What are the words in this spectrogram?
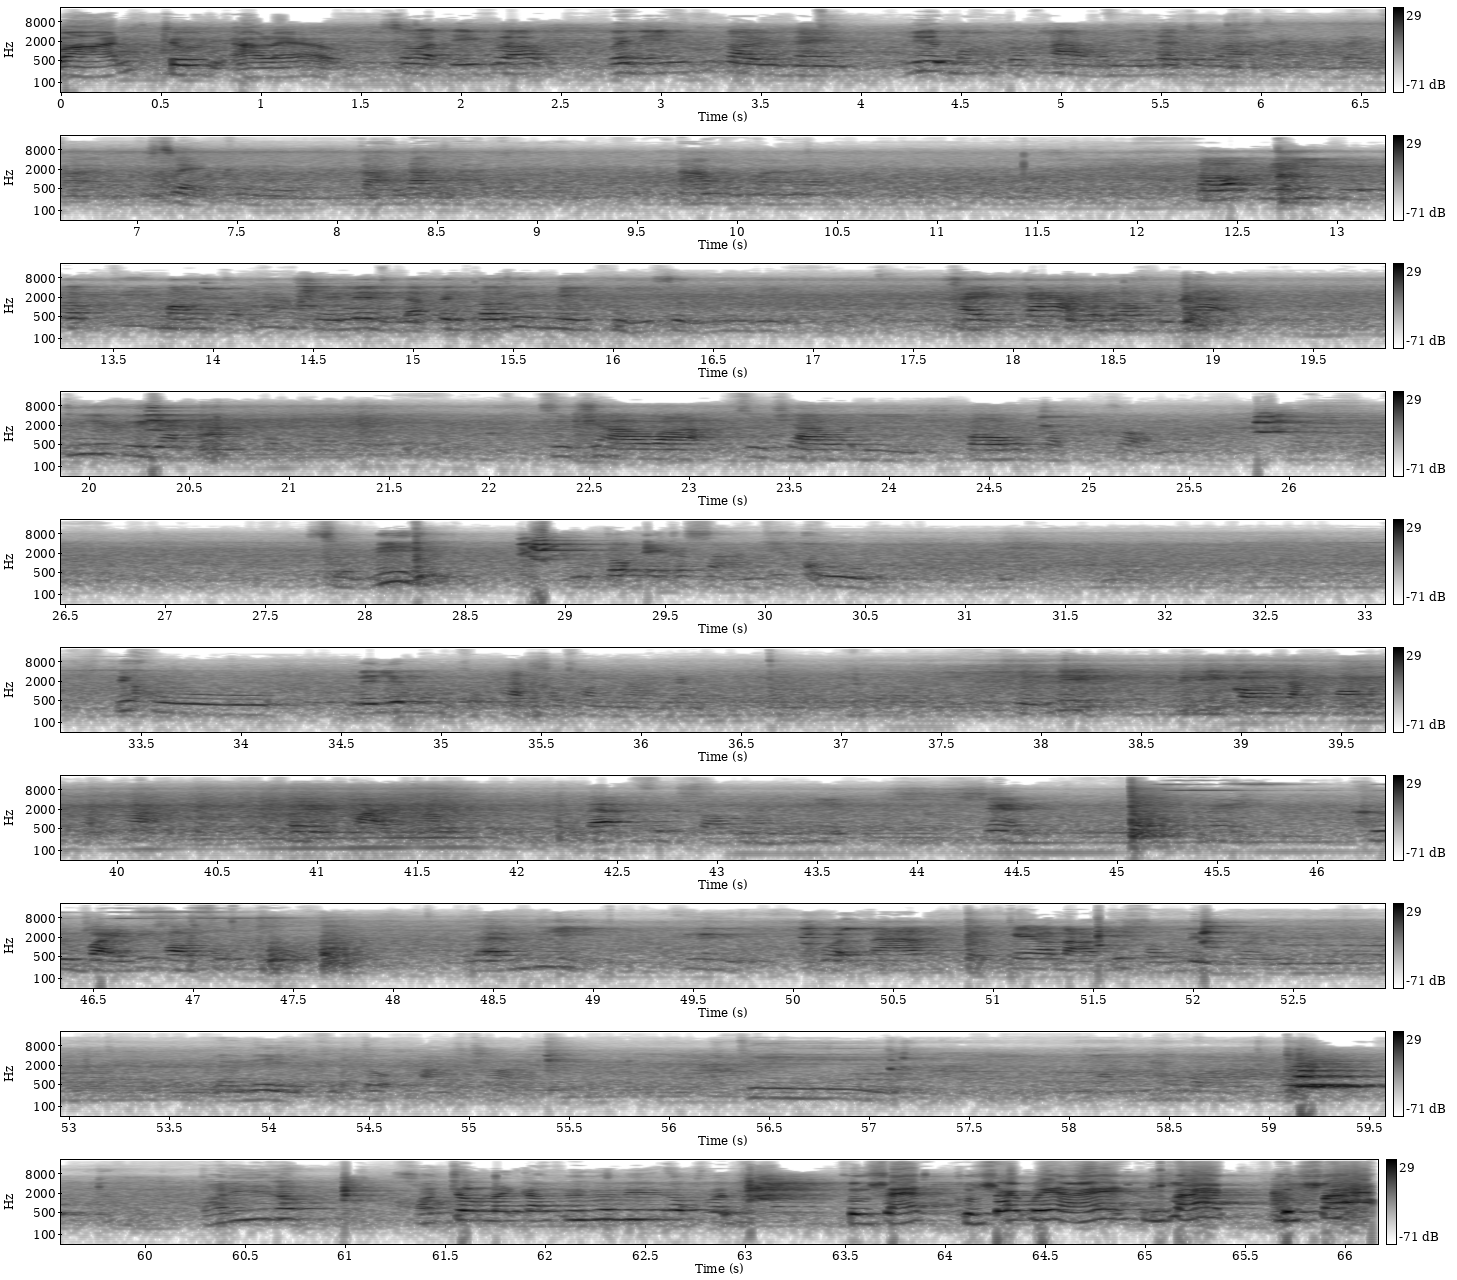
หวานจูเอาแล้ว สวัสดีครับ วันนี้พวกเราอยู่ในเรื่องมหัตภาพวันนี้เราจะมาถ่ายทำรายการพิเศษคือการล่าท้าผีครับตามผมมาครับโต๊ะนี้คือโต๊ะที่มองตภาพเคยเล่น และเป็นโต๊ะที่มีผีสิงยิงดี ใครกล้าไปลองมันได้ นี่คือยันอานผมครับสุชาวะสุชาวดีโป้งกับสอนครับส่วนนี่ สารที่ครูที่ครูในเรื่องของสุขภาพเขาทำงานกันส่วนนี่พิธีกรจากมองสุขภาพเคยถ่ายทำและฝึกซ้อมในที่นี่เช่นนี่คือใบที่เขาทุบและนี่คือขวดน้ำแก้วน้ำที่เขาลืมไว้แล้วนี่คือโต๊ะอาคาที่ ตอนนี้ครับ ขอจบรายการเพียงเท่านี้ครับสวัสดีครับ คุณแซกคุณแซกไปไหน คุณแซกคุณแซก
